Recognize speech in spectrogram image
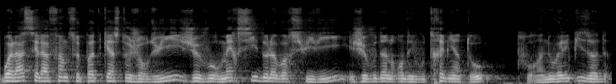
Voilà, c'est la fin de ce podcast aujourd'hui. Je vous remercie de l'avoir suivi. Je vous donne rendez-vous très bientôt pour un nouvel épisode.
